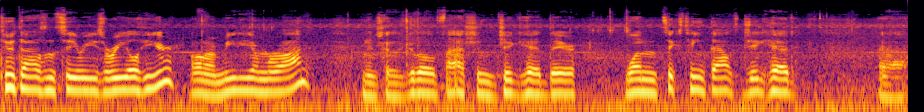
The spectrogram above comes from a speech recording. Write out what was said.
2000 series reel here on our medium rod. And it's got a good old fashioned jig head there. One 16th ounce jig head uh,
